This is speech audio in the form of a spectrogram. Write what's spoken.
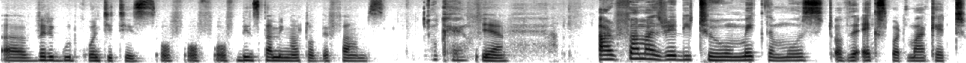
uh, very good quantities of, of, of beans coming out of the farms. Okay. Yeah. Are farmers ready to make the most of the export market?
